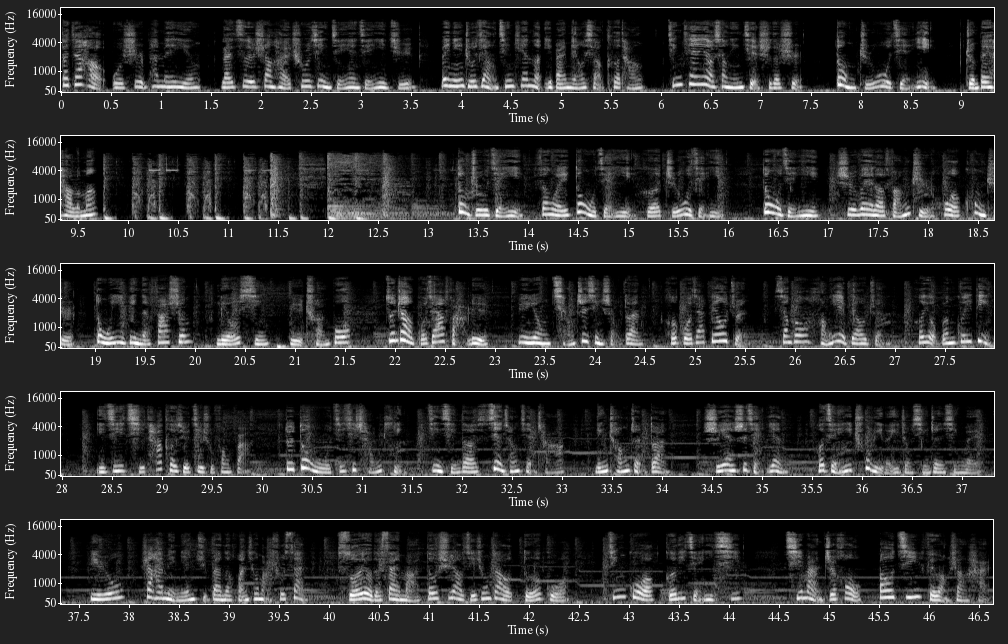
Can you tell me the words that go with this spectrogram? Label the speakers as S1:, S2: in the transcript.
S1: 大家好，我是潘梅莹，来自上海出入境检验检疫局，为您主讲今天的一百秒小课堂。今天要向您解释的是动植物检疫，准备好了吗？动植物检疫分为动物检疫和植物检疫。动物检疫是为了防止或控制动物疫病的发生、流行与传播，遵照国家法律，运用强制性手段和国家标准、相关行业标准和有关规定，以及其他科学技术方法，对动物及其产品进行的现场检查、临床诊断、实验室检验和检疫处理的一种行政行为。比如上海每年举办的环球马术赛，所有的赛马都需要集中到德国，经过隔离检疫期。期满之后，包机飞往上海。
